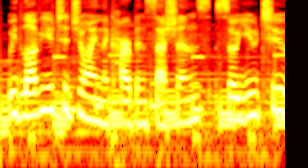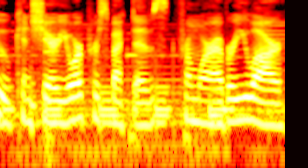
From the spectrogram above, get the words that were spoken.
We'd love you to join the Carbon Sessions so you too can share your perspectives from wherever you are.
